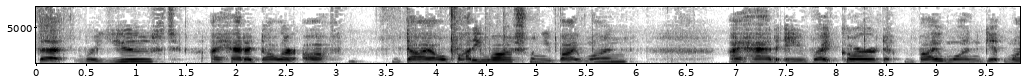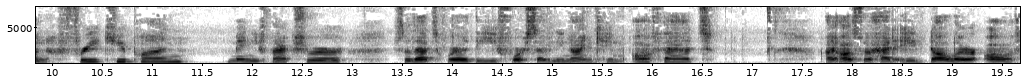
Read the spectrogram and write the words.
that were used, I had a dollar off Dial body wash when you buy one. I had a Right Guard buy one get one free coupon manufacturer. So that's where the 4.79 came off at. I also had a dollar off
